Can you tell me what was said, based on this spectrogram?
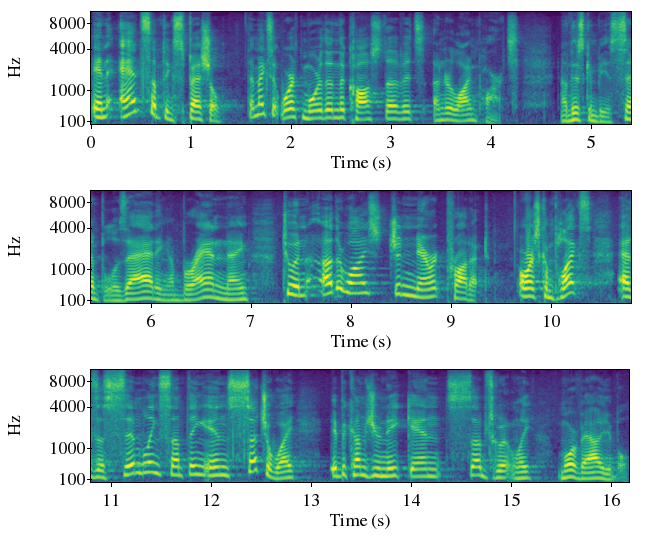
and add something special that makes it worth more than the cost of its underlying parts. Now, this can be as simple as adding a brand name to an otherwise generic product, or as complex as assembling something in such a way it becomes unique and subsequently more valuable.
